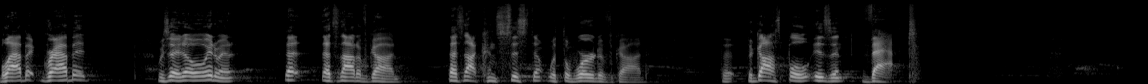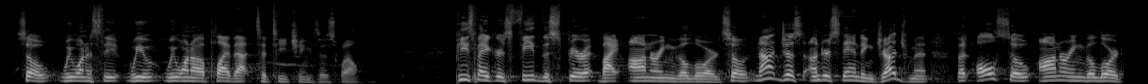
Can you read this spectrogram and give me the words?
blab it, grab it, we say, oh, wait a minute, that, that's not of God. That's not consistent with the Word of God. The, the gospel isn't that. So we want to see, we, we want to apply that to teachings as well. Peacemakers feed the Spirit by honoring the Lord. So, not just understanding judgment, but also honoring the Lord.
